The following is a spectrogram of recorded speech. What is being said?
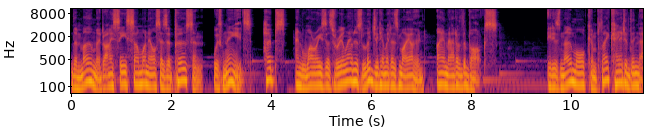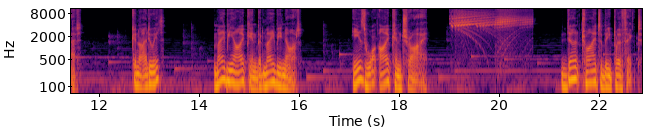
The moment I see someone else as a person, with needs, hopes, and worries as real and as legitimate as my own, I am out of the box. It is no more complicated than that. Can I do it? Maybe I can, but maybe not. Here's what I can try. Don't try to be perfect.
